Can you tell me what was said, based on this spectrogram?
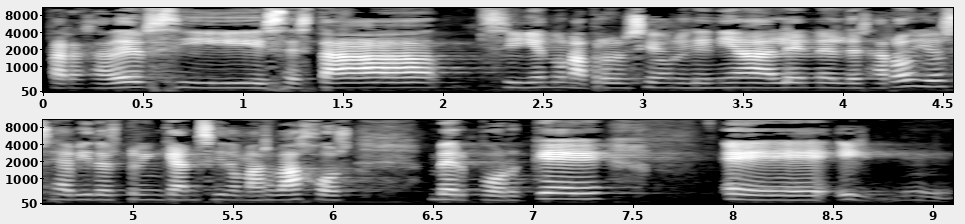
para saber si se está siguiendo una progresión lineal en el desarrollo, si ha habido sprint que han sido más bajos, ver por qué, eh,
